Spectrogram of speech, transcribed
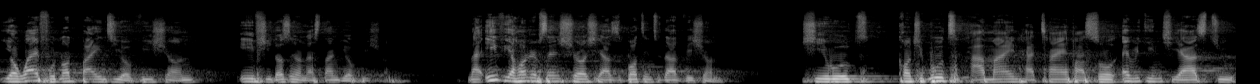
your wife would not buy into your vision if she doesn't understand your vision. Now, if you're 100% sure she has bought into that vision, she would contribute her mind, her time, her soul, everything she has to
